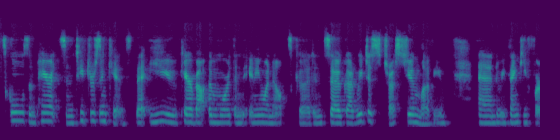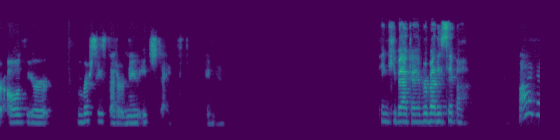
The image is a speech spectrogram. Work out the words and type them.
schools and parents and teachers and kids, that you care about them more than anyone else could. And so, God, we just trust you and love you. And we thank you for all of your mercies that are new each day. Amen. Thank you, Becca. Everybody say bye. Bye, guys.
